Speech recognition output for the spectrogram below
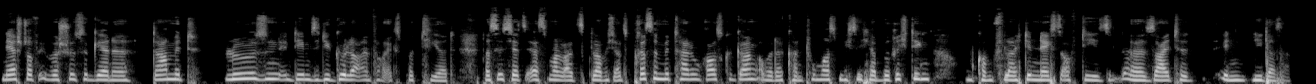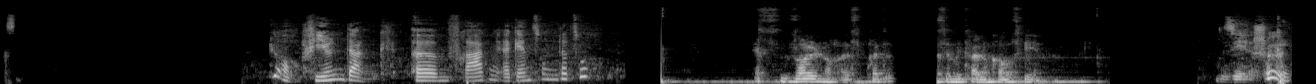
Nährstoffüberschüsse gerne damit lösen, indem sie die Gülle einfach exportiert. Das ist jetzt erstmal als, glaube ich, als Pressemitteilung rausgegangen, aber da kann Thomas mich sicher berichtigen und kommt vielleicht demnächst auf die äh, Seite in Niedersachsen. Ja, vielen Dank. Ähm, Fragen, Ergänzungen dazu? Es soll noch als Pressemitteilung rausgehen. Sehr schön.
